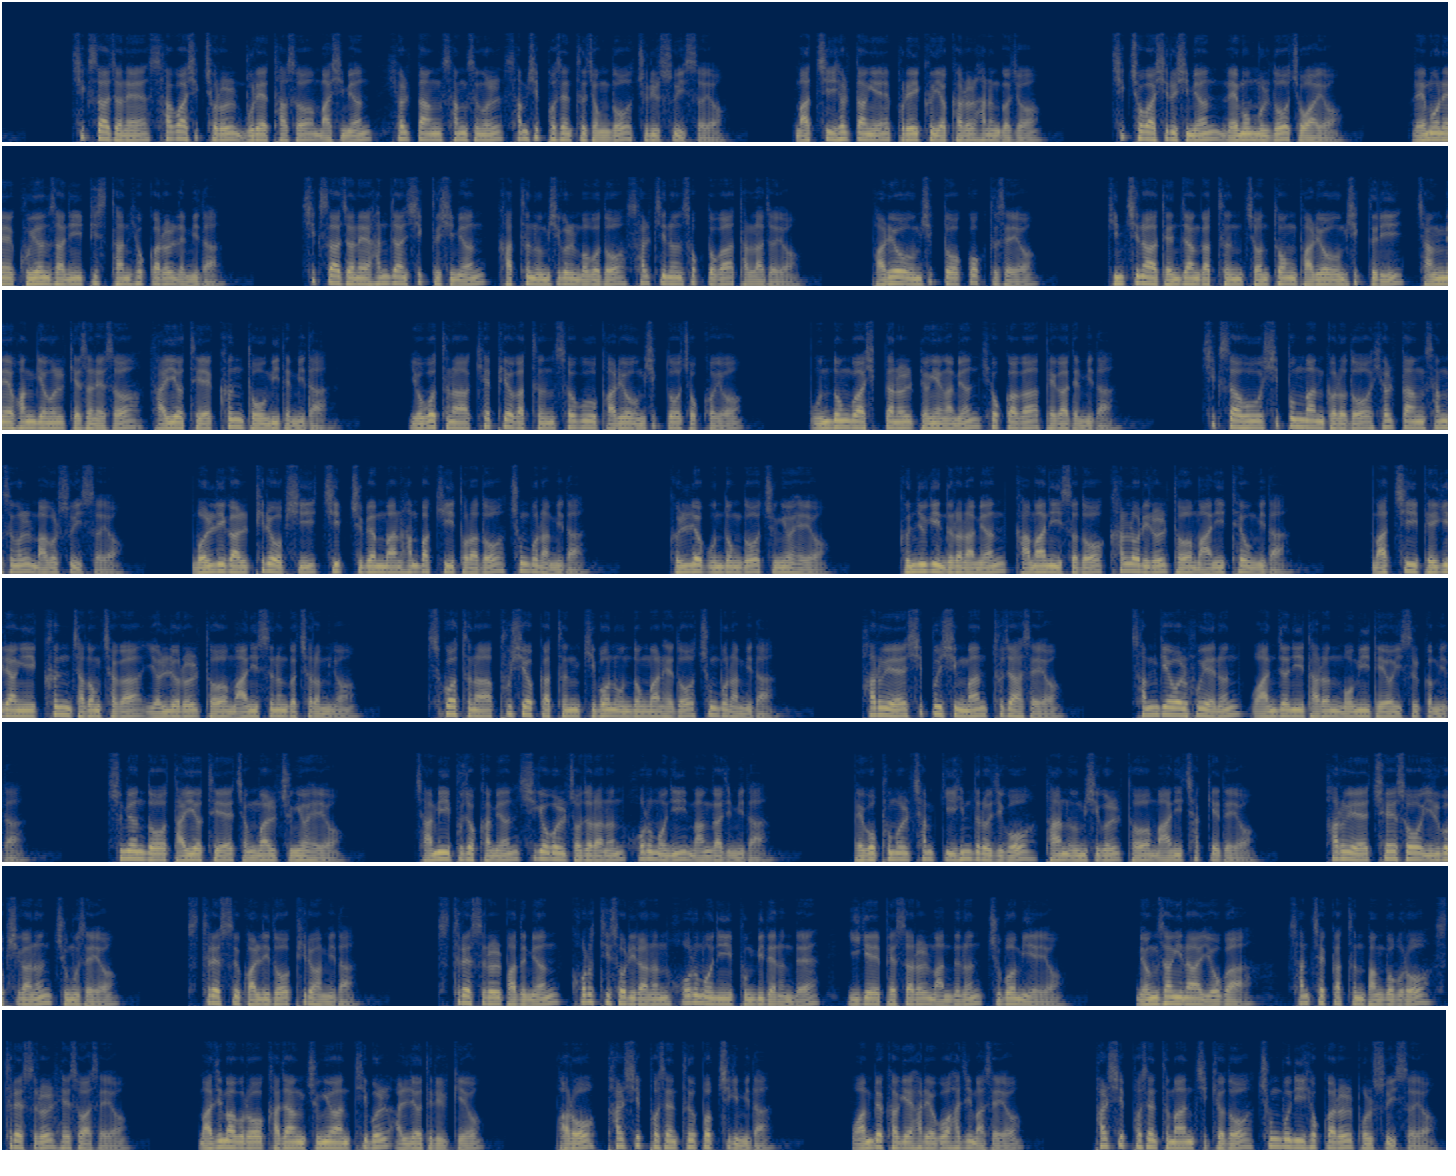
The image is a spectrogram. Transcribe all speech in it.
식사 전에 사과 식초를 물에 타서 마시면 혈당 상승을 30% 정도 줄일 수 있어요. 마치 혈당의 브레이크 역할을 하는 거죠. 식초가 싫으시면 레몬물도 좋아요. 레몬의 구연산이 비슷한 효과를 냅니다. 식사 전에 한 잔씩 드시면 같은 음식을 먹어도 살찌는 속도가 달라져요. 발효 음식도 꼭 드세요. 김치나 된장 같은 전통 발효 음식들이 장내 환경을 개선해서 다이어트에 큰 도움이 됩니다. 요거트나 캐피어 같은 서구 발효 음식도 좋고요. 운동과 식단을 병행하면 효과가 배가 됩니다. 식사 후 10분만 걸어도 혈당 상승을 막을 수 있어요. 멀리 갈 필요 없이 집 주변만 한 바퀴 돌아도 충분합니다. 근력 운동도 중요해요. 근육이 늘어나면 가만히 있어도 칼로리를 더 많이 태웁니다. 마치 배기량이 큰 자동차가 연료를 더 많이 쓰는 것처럼요. 스쿼트나 푸시업 같은 기본 운동만 해도 충분합니다. 하루에 10분씩만 투자하세요. 3개월 후에는 완전히 다른 몸이 되어 있을 겁니다. 수면도 다이어트에 정말 중요해요. 잠이 부족하면 식욕을 조절하는 호르몬이 망가집니다. 배고픔을 참기 힘들어지고 단 음식을 더 많이 찾게 돼요. 하루에 최소 7시간은 주무세요. 스트레스 관리도 필요합니다. 스트레스를 받으면 코르티솔이라는 호르몬이 분비되는데 이게 뱃살을 만드는 주범이에요. 명상이나 요가, 산책 같은 방법으로 스트레스를 해소하세요. 마지막으로 가장 중요한 팁을 알려드릴게요. 바로 80% 법칙입니다. 완벽하게 하려고 하지 마세요. 80%만 지켜도 충분히 효과를 볼 수 있어요.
